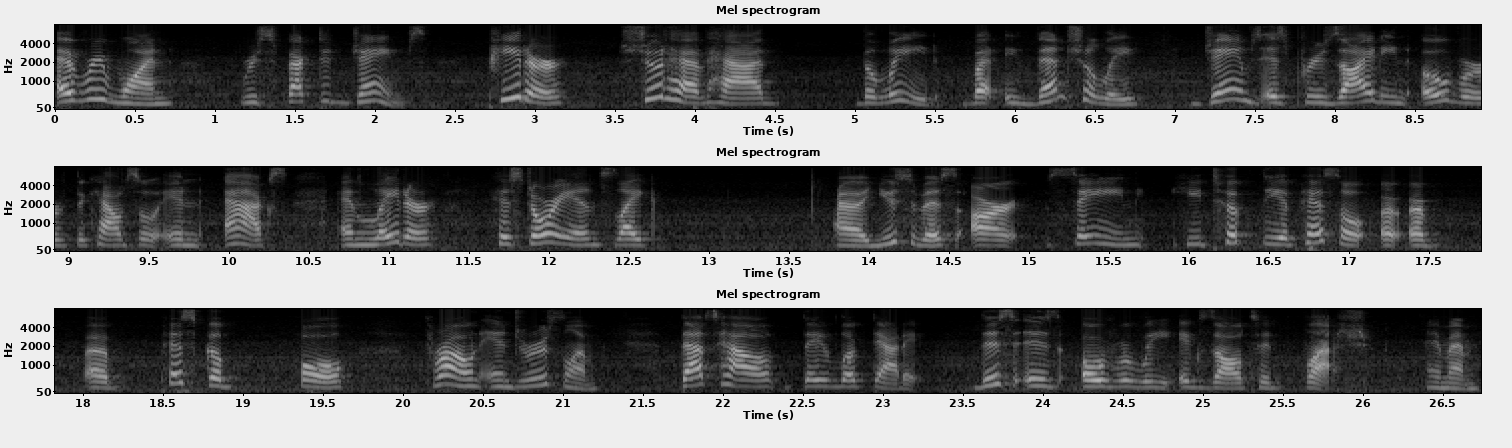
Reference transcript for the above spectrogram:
Everyone respected James. Peter should have had the lead, but eventually James is presiding over the council in Acts, and later historians like uh, Eusebius are saying he took the epistle, uh, uh, episcopal throne in Jerusalem. That's how they looked at it. This is overly exalted flesh. Amen.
